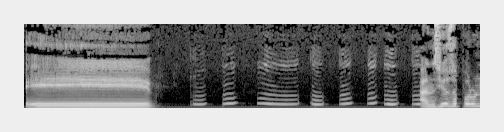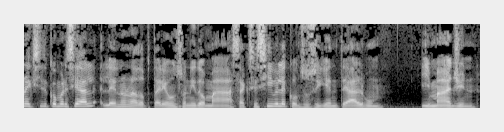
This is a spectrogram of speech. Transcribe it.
Eh, Ansioso por un éxito comercial, Lennon adoptaría un sonido más accesible con su siguiente álbum, Imagine.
